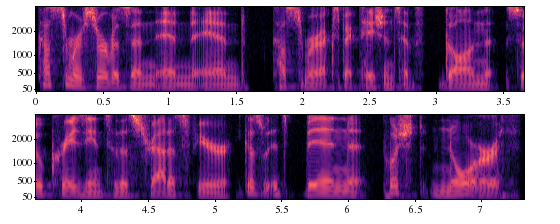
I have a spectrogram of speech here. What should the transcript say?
customer service and, and, and customer expectations have gone so crazy into the stratosphere because it's been pushed north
